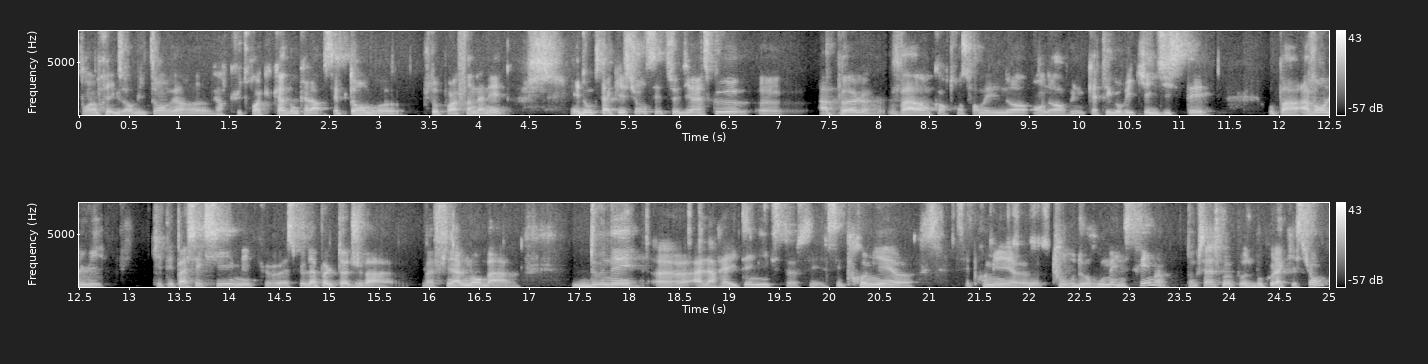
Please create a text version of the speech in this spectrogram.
pour un prix exorbitant vers, vers Q3, Q4, donc à septembre, euh, plutôt pour la fin de l'année. Et donc la question, c'est de se dire, est-ce que euh, Apple va encore transformer en or une catégorie qui existait avant lui, qui n'était pas sexy, mais est-ce que l'Apple Touch va, va finalement bah, donner euh, à la réalité mixte ses, premiers, euh, ses premiers euh, tours de roue mainstream. Donc ça, je me pose beaucoup la question.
